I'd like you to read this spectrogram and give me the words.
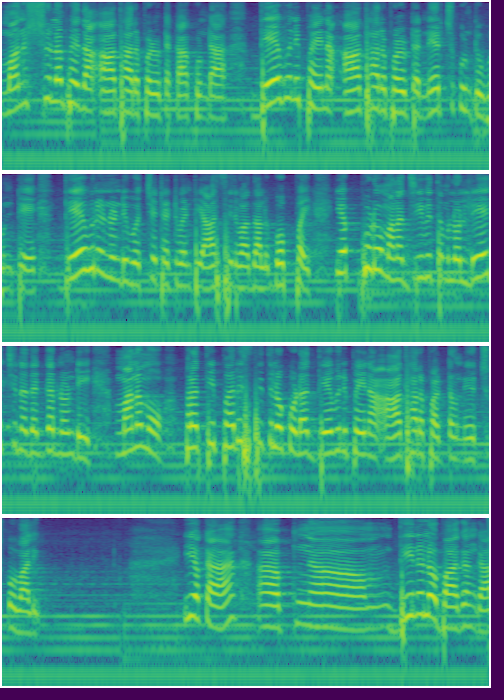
మనుష్యుల మీద ఆధారపడుట కాకుండా దేవుని పైన ఆధారపడుట నేర్చుకుంటూ ఉంటే దేవుని నుండి వచ్చేటటువంటి ఆశీర్వాదాలు గొప్పయి. ఎప్పుడూ మన జీవితంలో లేచిన దగ్గర నుండి మనము ప్రతి పరిస్థితిలో కూడా దేవుని పైన ఆధారపడటం నేర్చుకోవాలి. ఈ యొక్క దీనిలో భాగంగా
